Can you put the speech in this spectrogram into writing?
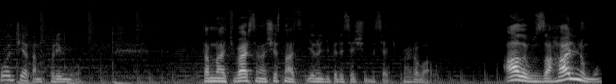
Technology, я там порівнював. Там навіть версія на 16, іноді 5060 програвала. Але в загальному,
